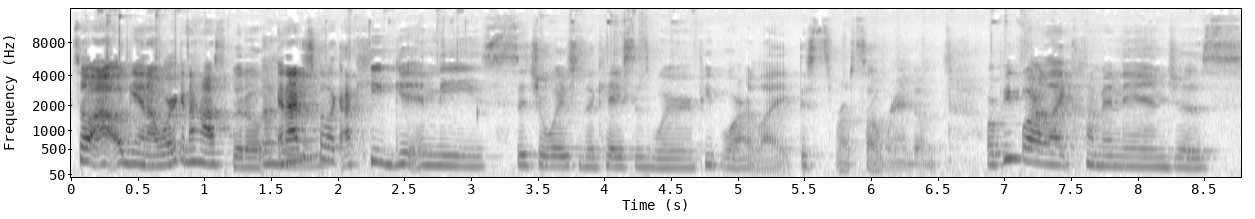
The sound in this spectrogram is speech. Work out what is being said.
so I, again i work in a hospital uh-huh. and i just uh-huh. feel like i keep getting these situations and cases where people are like this is so random or people are like coming in just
